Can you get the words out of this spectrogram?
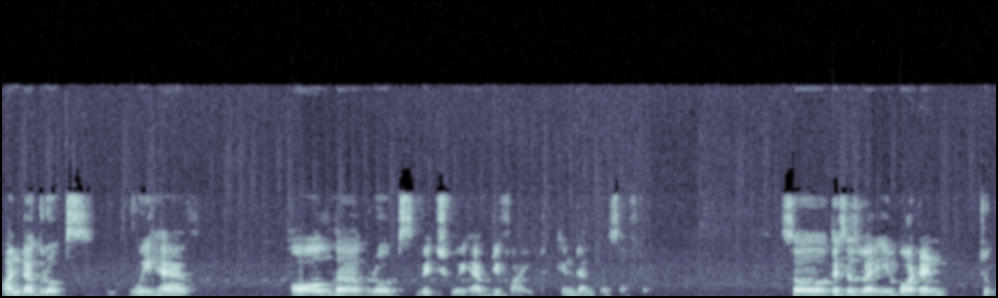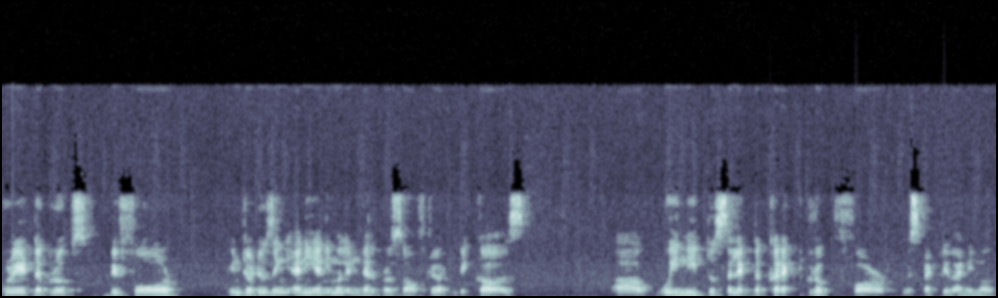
under groups we have all the groups which we have defined in Delpro software. So this is very important to create the groups before introducing any animal in Delpro software because uh, we need to select the correct group for respective animal.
